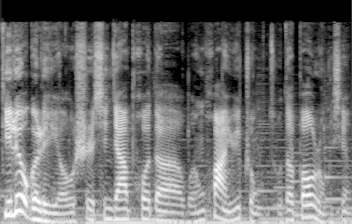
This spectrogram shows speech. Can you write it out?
第六个理由是新加坡的文化与种族的包容性。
